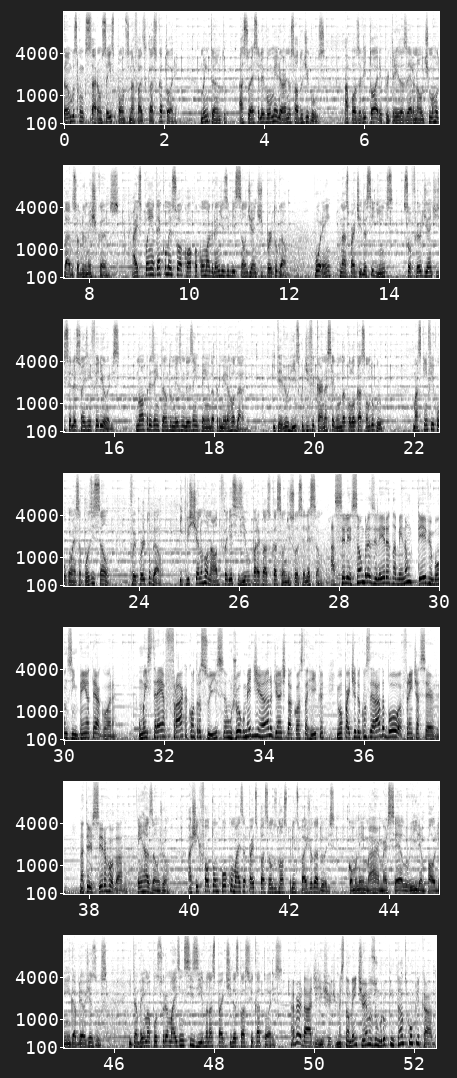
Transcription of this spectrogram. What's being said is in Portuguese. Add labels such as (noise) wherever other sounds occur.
Ambos conquistaram seis pontos na fase classificatória. No entanto, a Suécia levou melhor no saldo de gols, após a vitória por 3 a 0 na última rodada sobre os mexicanos. A Espanha até começou a Copa com uma grande exibição diante de Portugal. Porém, nas partidas seguintes, sofreu diante de seleções inferiores, não apresentando o mesmo desempenho da primeira rodada, e teve o risco de ficar na segunda colocação do grupo. Mas quem ficou com essa posição foi Portugal, e Cristiano Ronaldo foi decisivo para a classificação de sua seleção. A seleção brasileira também não teve um bom desempenho até agora. Uma estreia fraca contra a Suíça, um jogo mediano diante da Costa Rica e uma partida considerada boa frente à Sérvia, na terceira rodada. Tem razão, João. Achei que faltou um pouco mais a participação dos nossos principais jogadores, como Neymar, Marcelo, William, Paulinho e Gabriel Jesus. E também uma postura mais incisiva nas partidas classificatórias. É verdade, Richard, mas também tivemos um grupo um tanto complicado.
